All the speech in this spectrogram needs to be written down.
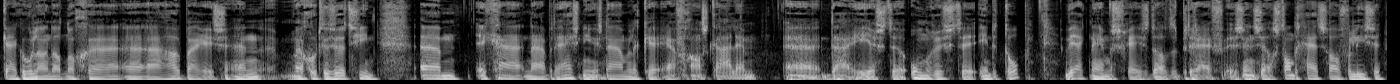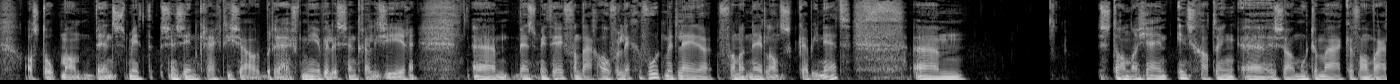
kijken hoe lang dat nog uh, uh, houdbaar is. En, maar goed, we zullen het zien. Um, ik ga naar bedrijfsnieuws, namelijk uh, Air France KLM. daar heerst onrust in de top. Werknemers vrezen dat het bedrijf zijn zelfstandigheid zal verliezen. Als topman Ben Smith zijn zin krijgt, die zou het bedrijf meer willen centraliseren. Um, ben Smith heeft vandaag overleg gevoerd met leden van het Nederlands kabinet. Um, Stan, als jij een inschatting uh, zou moeten maken van waar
